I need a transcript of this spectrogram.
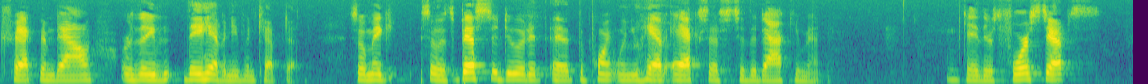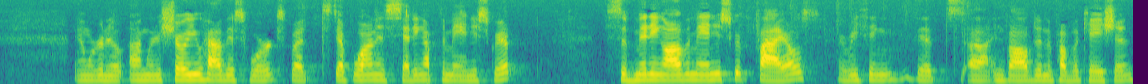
track them down, or they they haven't even kept it. So make so it's best to do it at, at the point when you have access to the document. Okay, there's four steps, and we're gonna I'm going to show you how this works. But step one is setting up the manuscript, submitting all the manuscript files, everything that's uh, involved in the publication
